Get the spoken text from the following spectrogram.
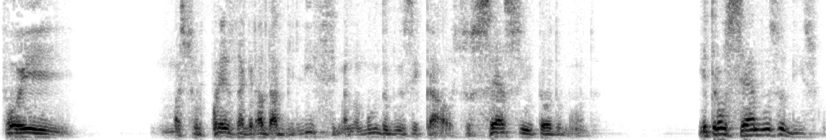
foi uma surpresa agradabilíssima no mundo musical, sucesso em todo o mundo. E trouxemos o disco.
